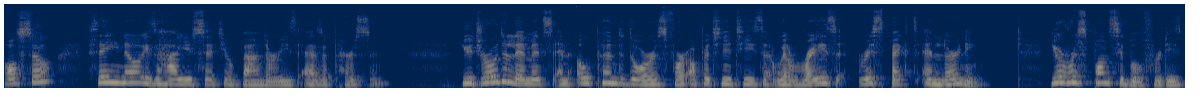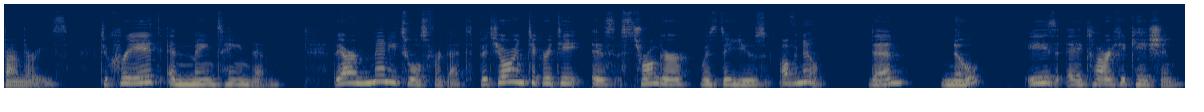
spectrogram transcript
Also, saying no is how you set your boundaries as a person. You draw the limits and open the doors for opportunities that will raise respect and learning. You're responsible for these boundaries. to create and maintain them. There are many tools for that, but your integrity is stronger with the use of no. Then, no is a clarification,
